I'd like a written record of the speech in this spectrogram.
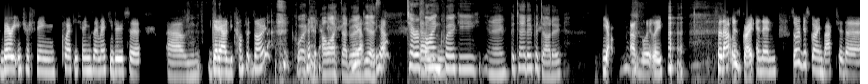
very interesting, quirky things they make you do to um, get out of your comfort zone. quirky. I like that word. yeah, yes. Yeah. Terrifying, um, quirky. You know, potato, potato. Yeah, absolutely. so that was great. And then, sort of just going back to the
